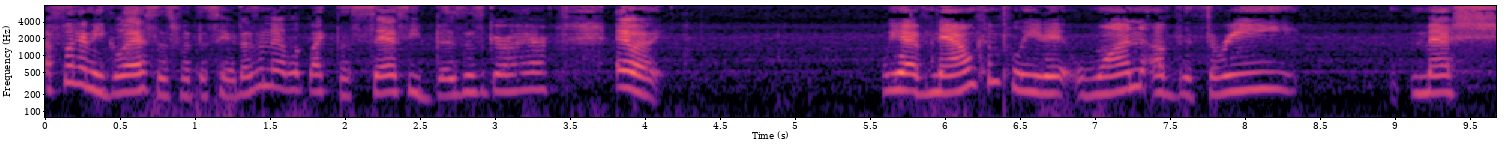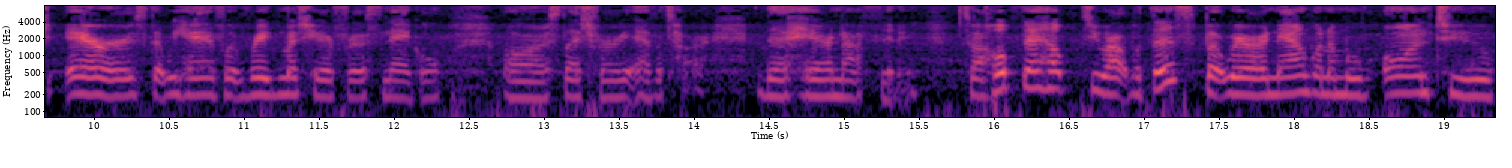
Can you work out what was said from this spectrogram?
I feel like I need glasses with this hair. Doesn't that look like the sassy business girl hair? Anyway, we have now completed one of the three mesh errors that we have with rigged mesh hair for snaggle or slash furry avatar. The hair not fitting. So I hope that helped you out with this, but we're now going to move on to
